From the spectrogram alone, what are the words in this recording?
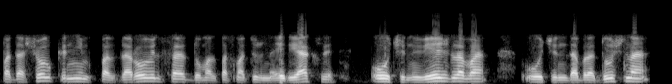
подошел к ним, поздоровался, думал, посмотрю на их реакции. Очень вежливо, очень добродушно,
